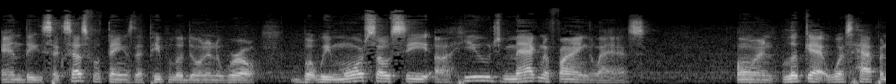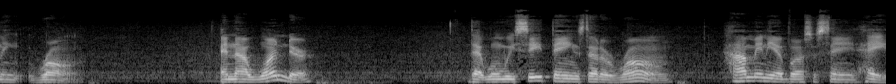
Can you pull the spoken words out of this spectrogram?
and the successful things that people are doing in the world, but we more so see a huge magnifying glass on look at what's happening wrong. And I wonder that when we see things that are wrong, how many of us are saying, hey,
